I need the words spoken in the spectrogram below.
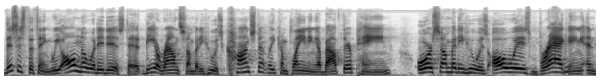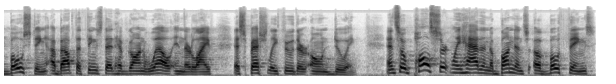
this is the thing. We all know what it is to be around somebody who is constantly complaining about their pain or somebody who is always bragging and boasting about the things that have gone well in their life, especially through their own doing. And so Paul certainly had an abundance of both things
